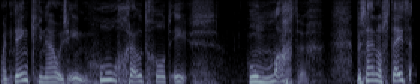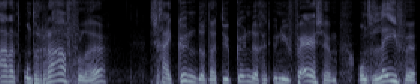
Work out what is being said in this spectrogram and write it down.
Maar denk je nou eens in hoe groot God is. Hoe machtig. We zijn nog steeds aan het ontrafelen, scheikundig, natuurkundig, het universum, ons leven,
